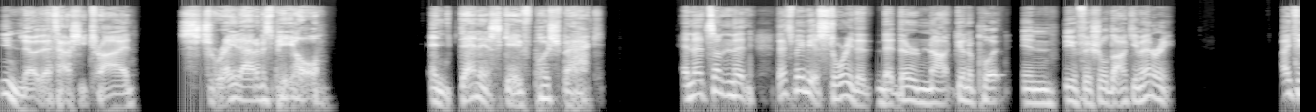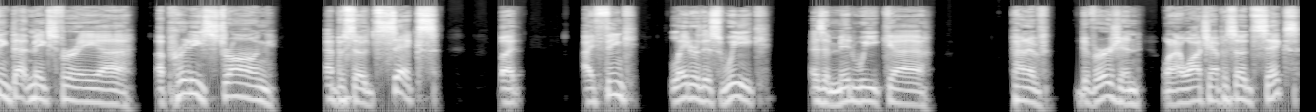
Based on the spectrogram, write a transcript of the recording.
You know that's how she tried straight out of his pee hole. And Dennis gave pushback. And that's something that that's maybe a story that that they're not going to put in the official documentary. I think that makes for a uh, a pretty strong episode 6, but I think later this week as a midweek uh, kind of diversion when I watch episode 6,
